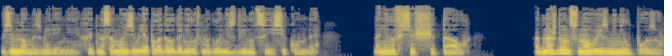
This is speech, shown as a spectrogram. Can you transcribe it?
В земном измерении, хоть на самой земле, полагал Данилов, могло не сдвинуться и секунды. Данилов все считал. Однажды он снова изменил позу.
